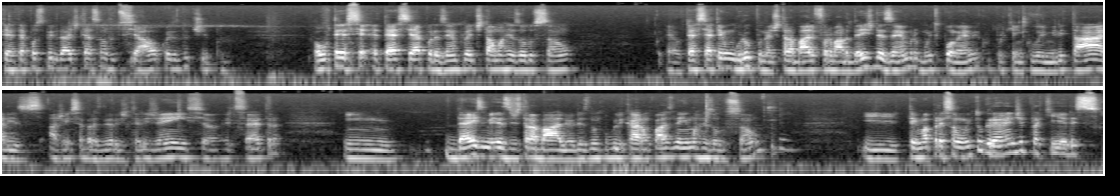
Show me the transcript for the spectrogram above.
ter até a possibilidade de ter ação judicial, coisa do tipo. Ou o TSE, por exemplo, editar uma resolução. É, o TSE tem um grupo né, de trabalho formado desde dezembro, muito polêmico, porque inclui militares, Agência Brasileira de Inteligência, etc. Em 10 meses de trabalho, eles não publicaram quase nenhuma resolução. Sim. E tem uma pressão muito grande para que eles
